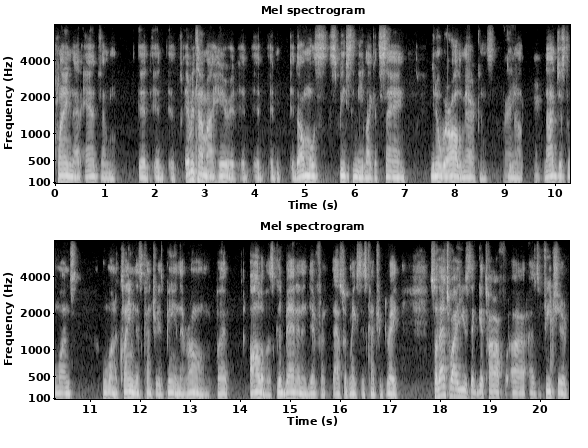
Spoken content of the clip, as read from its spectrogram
playing that anthem it, it, it, every time I hear it, it, it, it, it almost speaks to me like it's saying, you know, we're all Americans, right. you know, not just the ones who want to claim this country as being their own, but all of us, good, bad, and indifferent. That's what makes this country great. So that's why I used the guitar for, uh, as a featured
